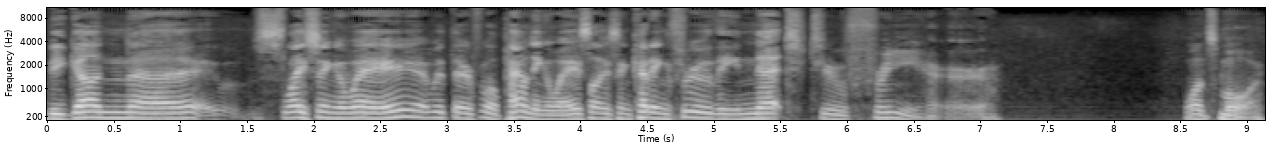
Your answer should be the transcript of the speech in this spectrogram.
begun uh, slicing away with their well, pounding away, slicing, cutting through the net to free her. Once more,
